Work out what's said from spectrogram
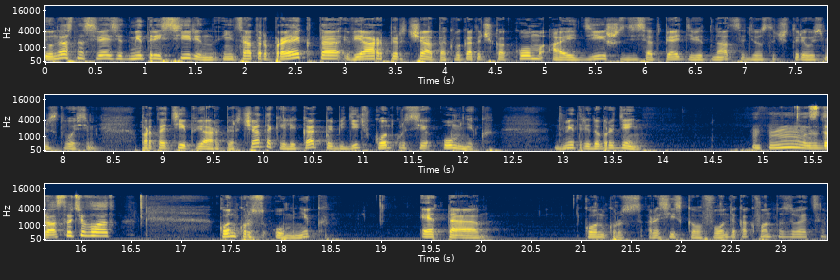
И у нас на связи Дмитрий Сирин, инициатор проекта VR-перчаток, vk.com, ID 65199488. Прототип VR-перчаток или как победить в конкурсе «Умник». Дмитрий, добрый день. Здравствуйте, Влад. Конкурс «Умник» – это конкурс Российского фонда. Как фонд называется?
